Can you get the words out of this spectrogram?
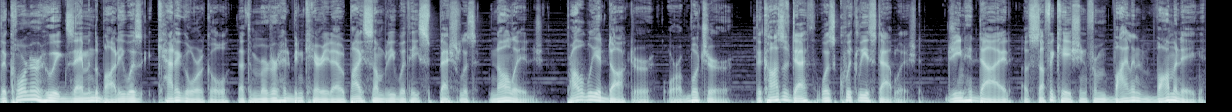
The coroner who examined the body was categorical that the murder had been carried out by somebody with a specialist knowledge, probably a doctor or a butcher. The cause of death was quickly established. Jean had died of suffocation from violent vomiting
